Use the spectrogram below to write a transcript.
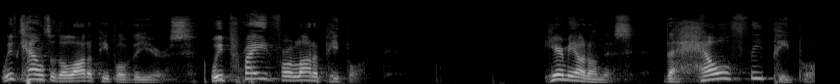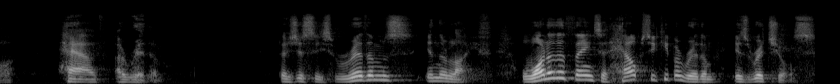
We've counseled a lot of people over the years. We prayed for a lot of people. Hear me out on this. The healthy people have a rhythm. There's just these rhythms in their life. One of the things that helps you keep a rhythm is rituals.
